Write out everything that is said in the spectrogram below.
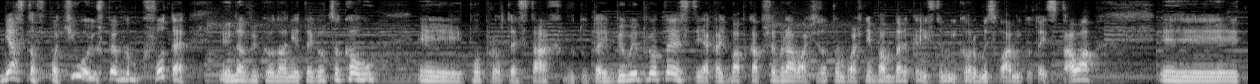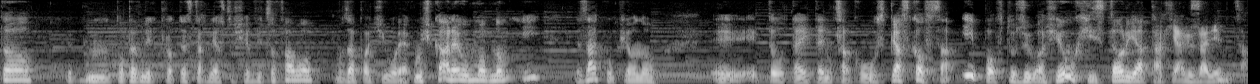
miasto wpłaciło już pewną kwotę na wykonanie tego cokołu, po protestach, bo tutaj były protesty, jakaś babka przebrała się za tą właśnie bamberkę i z tymi kormysłami tutaj stała, y, to mm, po pewnych protestach miasto się wycofało, zapłaciło jakąś karę umowną i zakupiono tutaj ten cokół z piaskowca i powtórzyła się historia tak jak za Niemca.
